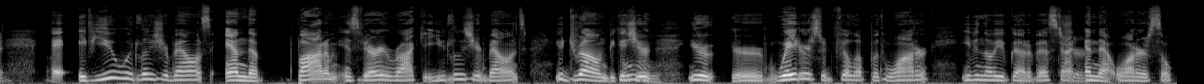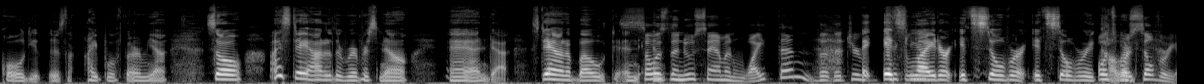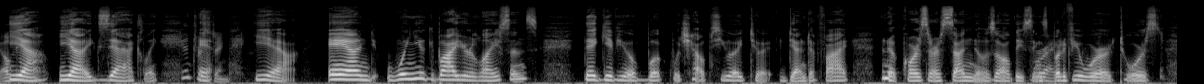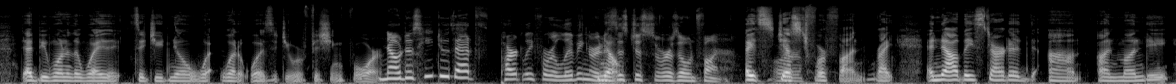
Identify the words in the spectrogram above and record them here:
Okay. If you would lose your balance and the bottom is very rocky, you lose your balance, you drown because your Ooh. your your waders would fill up with water, even though you've got a vest on, Sure. and that water is so cold. You, there's hypothermia. So I stay out of the rivers now and uh, stay on a boat. And So and is the new salmon white then that, that you're? it's picking up? lighter. It's silver. It's silvery Oh, it's more silvery. Okay. Yeah, yeah, exactly. Interesting. And- yeah. And when you buy your license, they give you a book which helps you to identify. And of course, our son knows all these things. Right. But if you were a tourist, that'd be one of the ways that you'd know what, what it was that you were fishing for. Now, does he do that partly for a living, or No. is this just for his own fun? It's just for fun, right? And now they started um, on Monday,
